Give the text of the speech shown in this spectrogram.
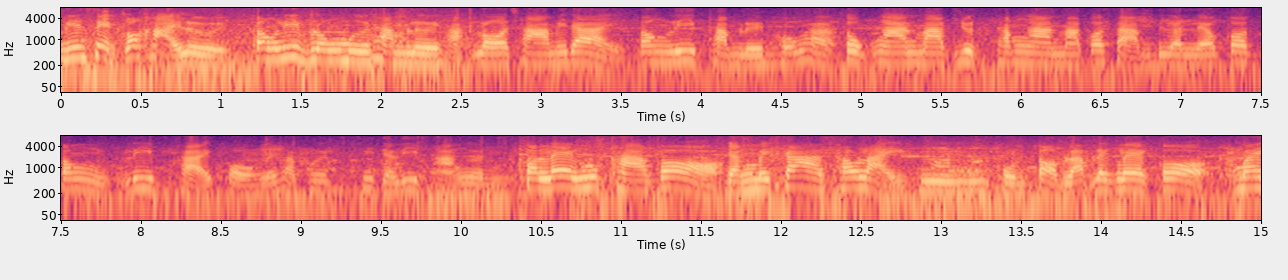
เรียนเสร็จก็ขายเลย ต้องรีบลงมือทำเลยค่ะ รอช้าไม่ได้ ต้องรีบทำเลย เพราะว่าตกงานมาหยุดทำงานมาก็ 3 เดือนแล้วก็ต้องรีบขายของเลยค่ะเพื่อที่จะรีบหาเงิน ตอนแรกลูกค้าก็ยังไม่กล้าเท่าไหร่ คือผลตอบรับแรก ๆ ก็ไม่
